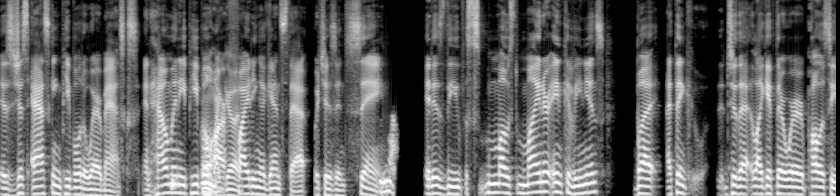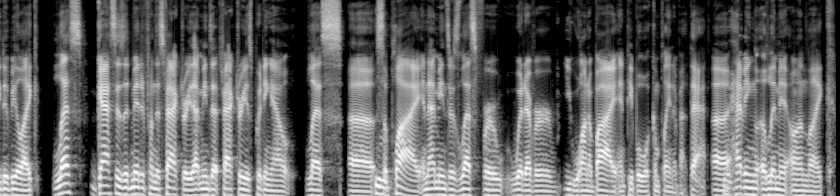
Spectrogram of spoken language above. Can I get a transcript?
is just asking people to wear masks and how many people Oh are God. fighting against that, which is insane. Yeah. It is the most minor inconvenience, but I think to that, like if there were policy to be like less gases emitted from this factory, that means that factory is putting out less uh, Mm. supply, and that means there's less for whatever you want to buy, and people will complain about that. Uh, Yeah. Having a limit on like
